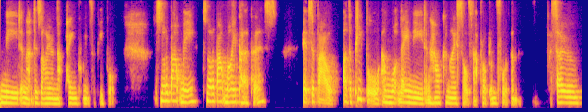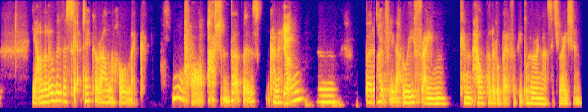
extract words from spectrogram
need and that desire and that pain point for people? It's not about me, it's not about my purpose. It's about other people and what they need and how can I solve that problem for them so yeah i'm a little bit of a skeptic around the whole like oh, passion, purpose kind of yeah. thing. Um, but hopefully that reframe can help a little bit for people who are in that situation.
